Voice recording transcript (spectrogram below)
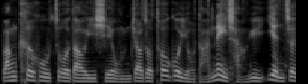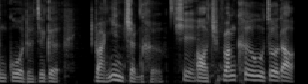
帮客户做到一些我们叫做透过友达内场域验证过的这个。软硬整合是哦，去帮客户做到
